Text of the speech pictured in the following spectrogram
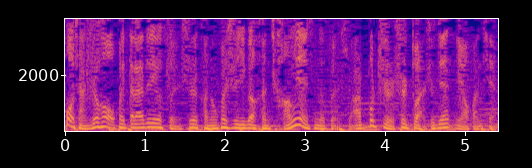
破产之后会带来的这个损失，可能会是一个很长远性的损失，而不只是短时间你要还钱。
